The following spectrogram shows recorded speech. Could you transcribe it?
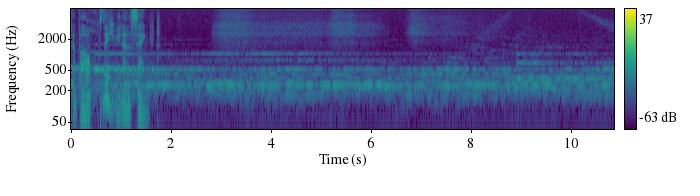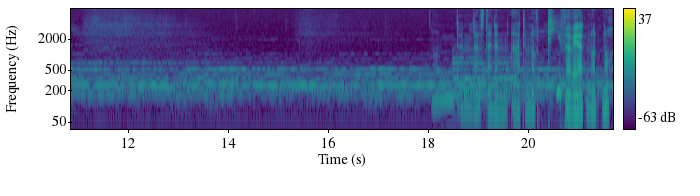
der Bauch sich wieder senkt. Tiefer werden und noch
